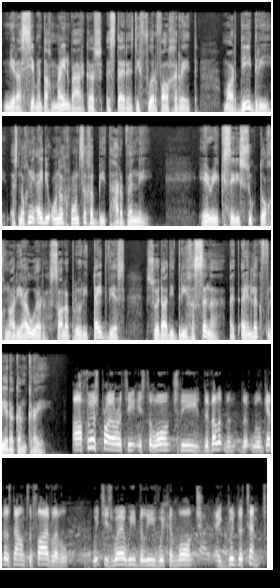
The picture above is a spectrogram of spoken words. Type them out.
Meer as 70 mynwerkers is tydens die voorval gered, maar die 3 is nog nie uit die ondergrondse gebied herwin nie. Eric sê die soektog na die houer sal 'n prioriteit wees sodat die drie gesinne uiteindelik vrede kan kry. Our first priority is to launch the development that will get us down to 5 level, which is where we believe we can launch a good attempt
